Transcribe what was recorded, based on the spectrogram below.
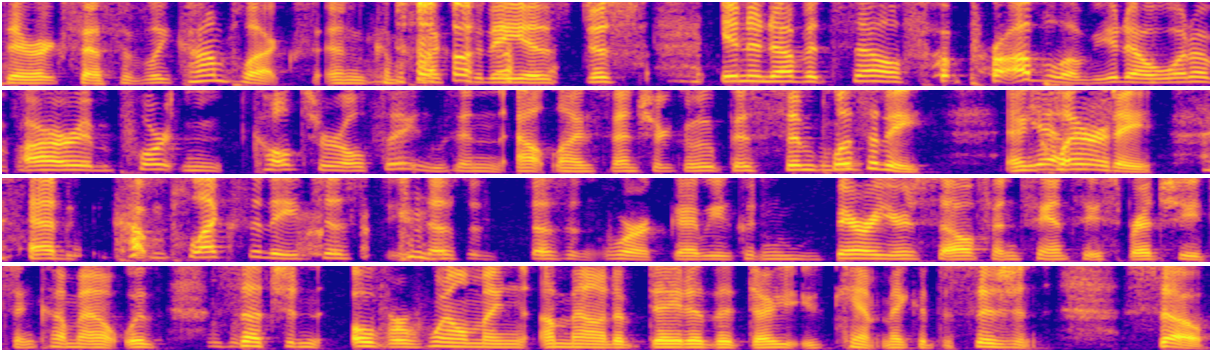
they're excessively complex and complexity is just in and of itself a problem you know one of our important cultural things in outlines venture group is simplicity and yes. clarity and complexity just doesn't doesn't work I mean, you can bury yourself in fancy spreadsheets and come out with mm-hmm. such an overwhelming amount of data that you can't make a decision so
